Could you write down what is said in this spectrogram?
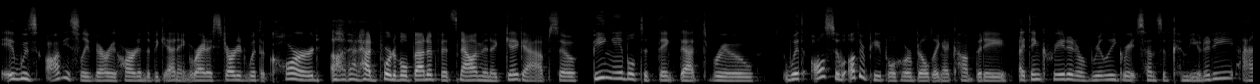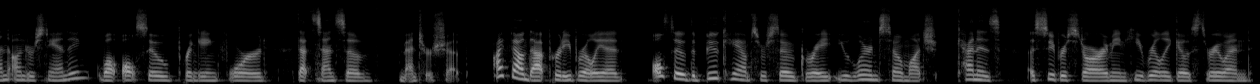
it was obviously very hard in the beginning, right? I started with a card uh, that had portable benefits. Now I'm in a gig app. So being able to think that through with also other people who are building a company, I think created a really great sense of community and understanding while also bringing forward that sense of mentorship. I found that pretty brilliant. Also, the boot camps are so great. You learn so much. Ken is a superstar. I mean, he really goes through and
